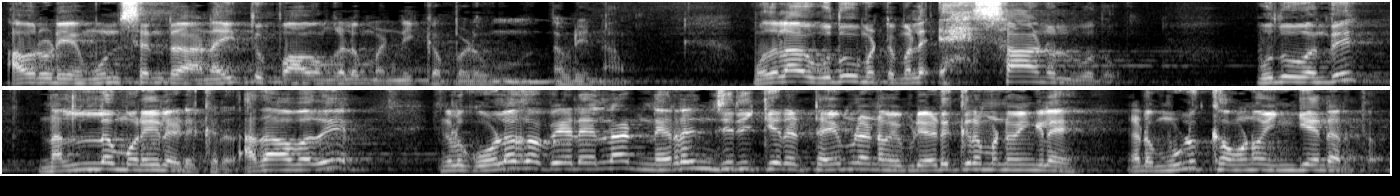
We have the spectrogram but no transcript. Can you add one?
அவருடைய முன் சென்ற அனைத்து பாவங்களும் மன்னிக்கப்படும் அப்படின்னா. முதலாவது உது மட்டுமல்ல எஹ்சானுல் உது உது வந்து நல்ல முறையில் எடுக்கிறது. அதாவது எங்களுக்கு உலக வேலையெல்லாம் நிறைஞ்சிருக்கிற டைமில் நம்ம இப்படி எடுக்கிறோம்னு வைங்களேன் என்னோட முழு கவனம் இங்கேன்னு அர்த்தம்.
